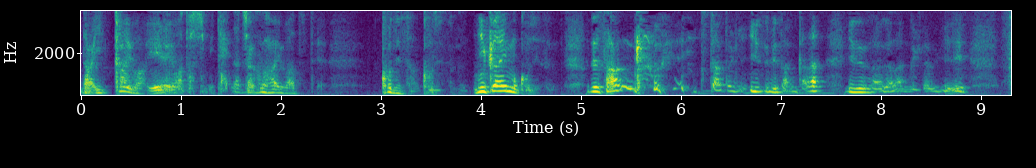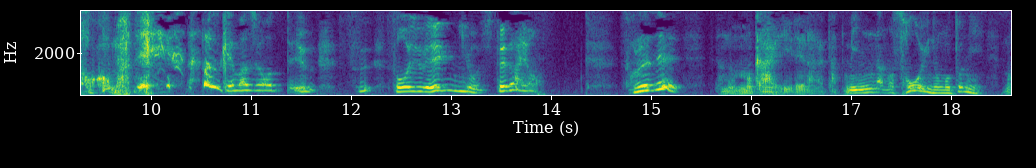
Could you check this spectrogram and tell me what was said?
だから1回は「ええ私みたいな若輩は」っつって。誇示さ誇示する2回も誇示するで3回来た時泉さんかな？泉さんがなんか来た時にそこまで なら受けましょうっていうすそういう演技をしてだよ。それであの迎え入れられた。みんなの総意のもとに迎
